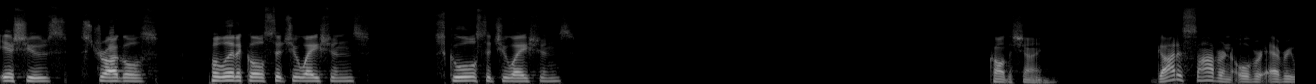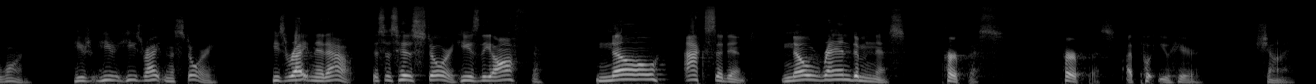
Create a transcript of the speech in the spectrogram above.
issues, struggles, political situations, school situations. Call to shine. God is sovereign over every one. He's, he, he's writing the story, He's writing it out. This is His story. He's the author. No accident, no randomness, purpose. Purpose. I put you here. Shine.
